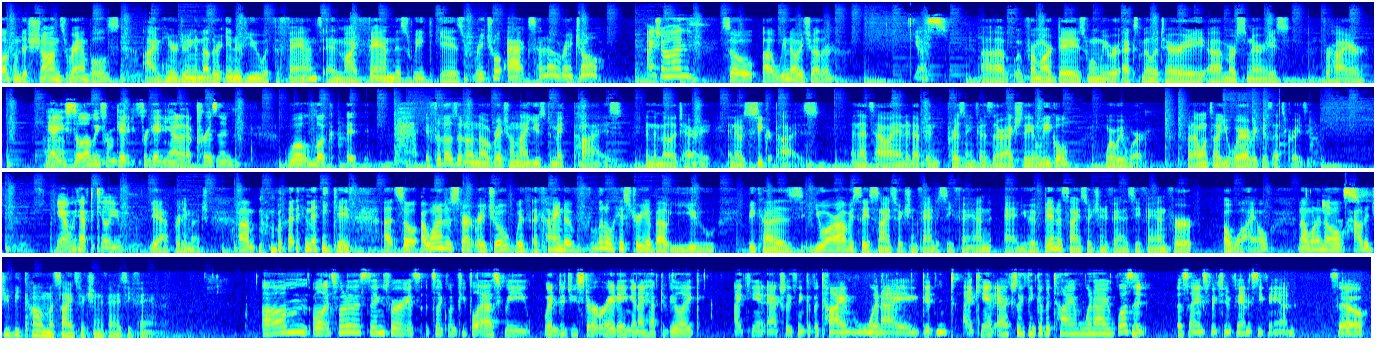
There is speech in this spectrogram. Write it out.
Welcome to Sean's Rambles. I'm here doing another interview with the fans, and my fan this week is Rachel Acks. Hello, Rachel. Hi, Sean. So, uh, we know each other Yes. uh, from our days when we were ex military uh, mercenaries for hire. Yeah, Uh, you still owe me from get for getting you out of that prison. Well, look, it- for those that don't know, Rachel and I used to make pies in the military, and it was secret pies. And that's how I ended up in prison because they're actually illegal where we were. But I won't tell you where because that's crazy. Yeah, we'd have to kill you. Yeah, pretty much. Um, but in any case, uh, so I wanted to start, Rachel, with a kind of little history about you because you are obviously a science fiction fantasy fan, and you have been a science fiction fantasy fan for a while. And I want to know Yes. how did you become a science fiction fantasy fan? Um, well, it's one of those things where it's it's like when people ask me when did you start writing, and I have to be like, I can't actually think of a time when I didn't. I can't actually think of a time when I wasn't a science fiction fantasy fan. So,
